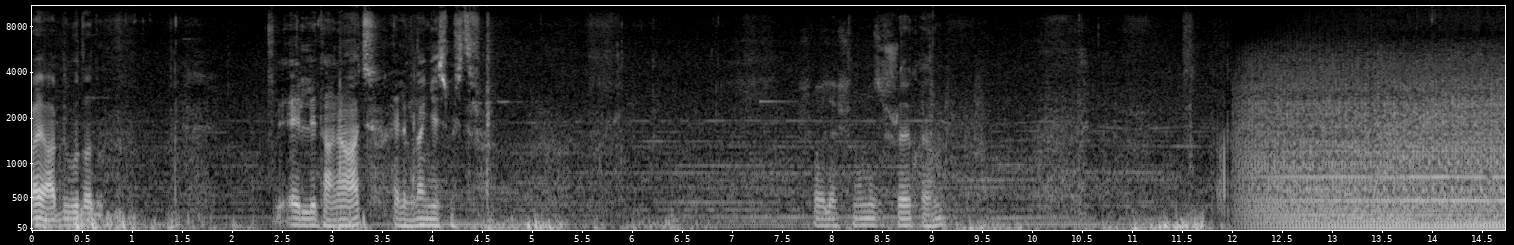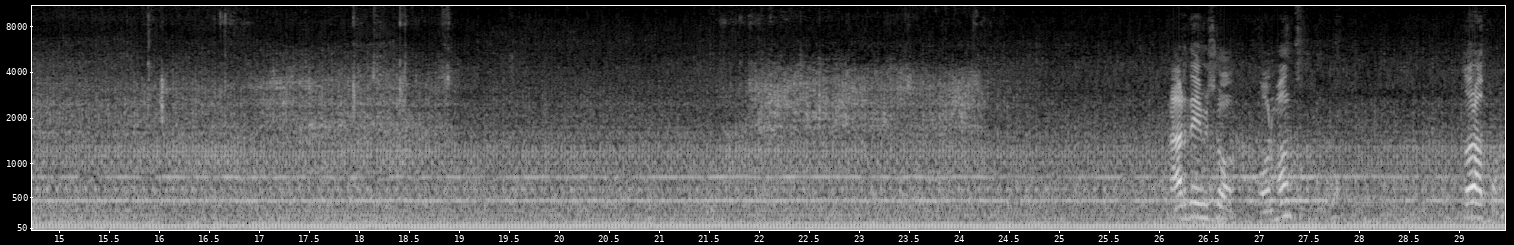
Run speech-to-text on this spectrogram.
Bayağı bir budadım. Bir 50 tane ağaç elimden geçmiştir. Şöyle şunumuzu şuraya koyalım. Neredeymiş o orman? Bu tarafta.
